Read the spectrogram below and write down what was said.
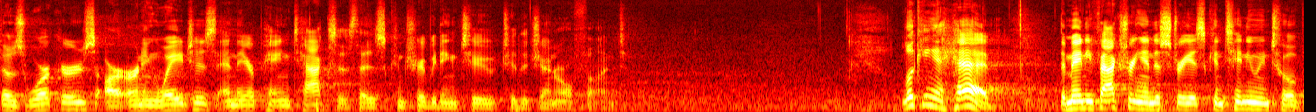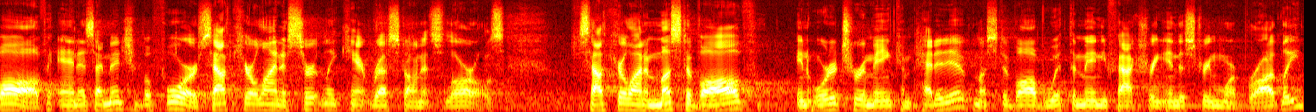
Those workers are earning wages and they are paying taxes that is contributing to, to the general fund. Looking ahead, the manufacturing industry is continuing to evolve, and as I mentioned before, South Carolina certainly can't rest on its laurels. South Carolina must evolve in order to remain competitive, must evolve with the manufacturing industry more broadly,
